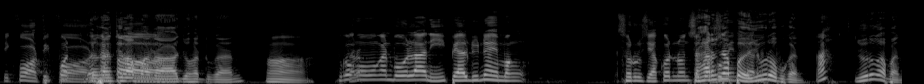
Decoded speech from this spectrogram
Pickford, Pickford. Pickford. Everton. lama dah Johad tuh kan. Ha. Bukan ngomongan bola nih, Piala Dunia emang seru sih. Aku nonton Seharusnya apa? Euro bukan? Hah? Euro kapan?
